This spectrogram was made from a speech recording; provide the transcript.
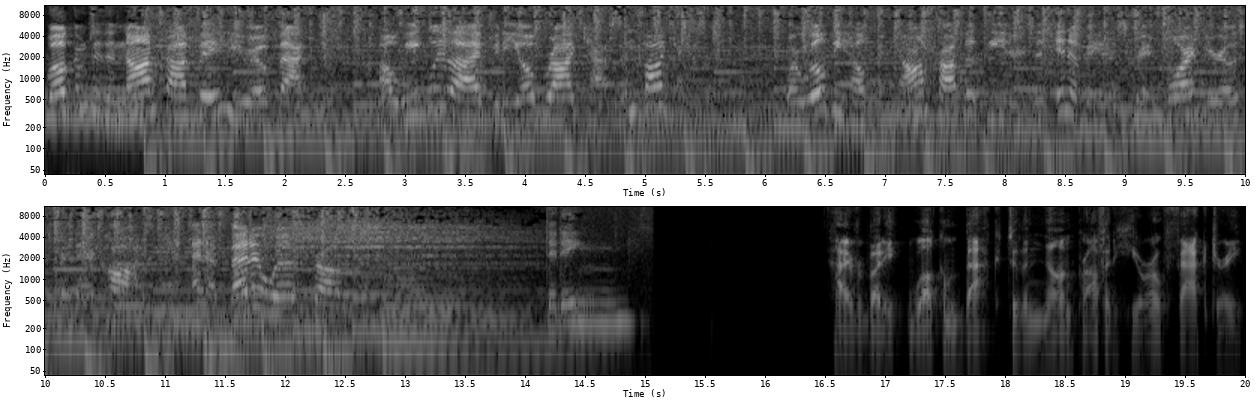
Welcome to the Nonprofit Hero Factory, a weekly live video broadcast and podcast where we'll be helping nonprofit leaders and innovators create more heroes for their cause and a better world for all of us. Da-ding. Hi, everybody. Welcome back to the Nonprofit Hero Factory.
